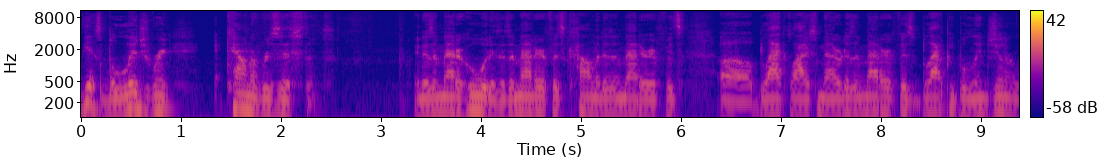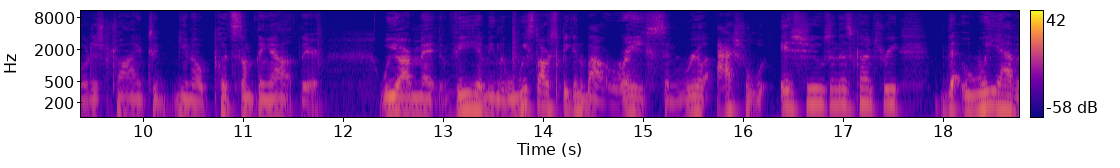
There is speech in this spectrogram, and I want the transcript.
yes belligerent counter resistance It doesn't matter who it is. It doesn't matter if it's Colin. It doesn't matter if it's uh, Black Lives Matter. It doesn't matter if it's black people in general just trying to, you know, put something out there. We are met vehemently when we start speaking about race and real actual issues in this country. That we have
